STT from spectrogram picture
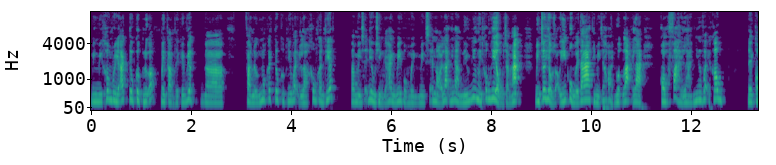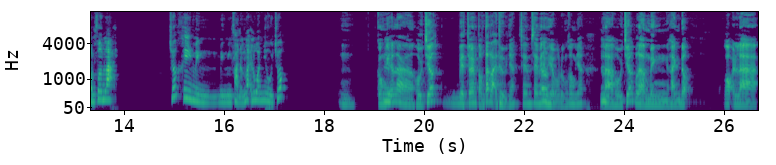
mình mình không react tiêu cực nữa. Mình cảm thấy cái việc, ờ, phản ứng một cách tiêu cực như vậy là không cần thiết và mình sẽ điều chỉnh cái hành vi của mình. Mình sẽ nói lại như nào nếu như mình không hiểu chẳng hạn, mình chưa hiểu rõ ý của người ta thì mình sẽ hỏi ngược lại là "Có phải là như vậy không?" Để confirm lại. Trước khi mình mình mình phản ứng lại luôn như hồi trước. Ừm, có nghĩa Ừm. là hồi trước biệt cho em tóm tắt lại thử nhá, xem xem em Ừ. hiểu có đúng không nhá. Ừm. Là hồi trước là mình hành động, gọi là,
